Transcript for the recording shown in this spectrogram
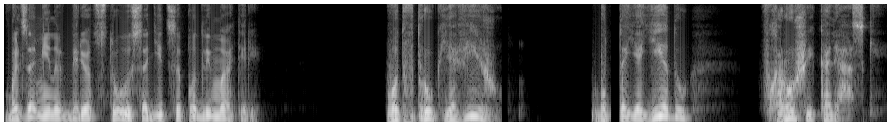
Бальзаминов берет стул и садится подле матери. Вот вдруг я вижу, будто я еду в хорошей коляске.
